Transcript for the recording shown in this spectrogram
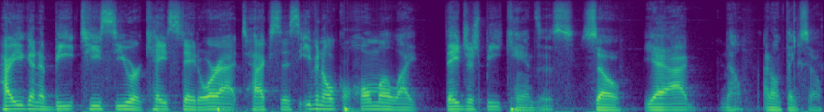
How are you going to beat TCU or K State or at Texas? Even Oklahoma, like they just beat Kansas. So yeah, I no, I don't think so.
